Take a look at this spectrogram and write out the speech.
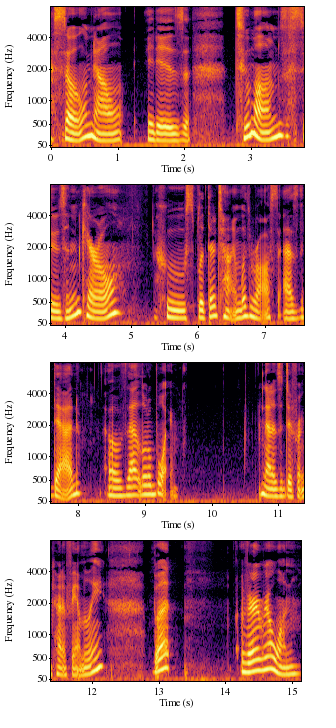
So now it is two moms, Susan and Carol, who split their time with Ross as the dad of that little boy. That is a different kind of family, but a very real one.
